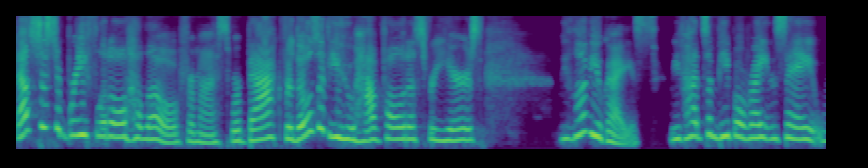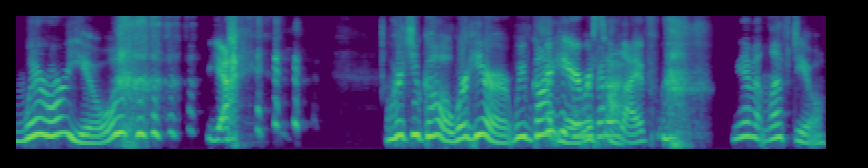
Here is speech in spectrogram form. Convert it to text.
that's just a brief little hello from us. We're back. For those of you who have followed us for years, we love you guys. We've had some people write and say, Where are you? yeah Where'd you go? We're here. We've got we're here we're, still back. alive We haven't left you.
